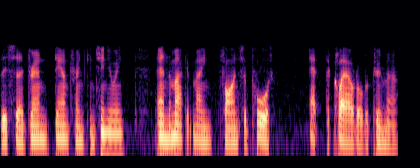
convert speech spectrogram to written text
this uh, downtrend continuing, and the market may find support at the cloud or the Kumo.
